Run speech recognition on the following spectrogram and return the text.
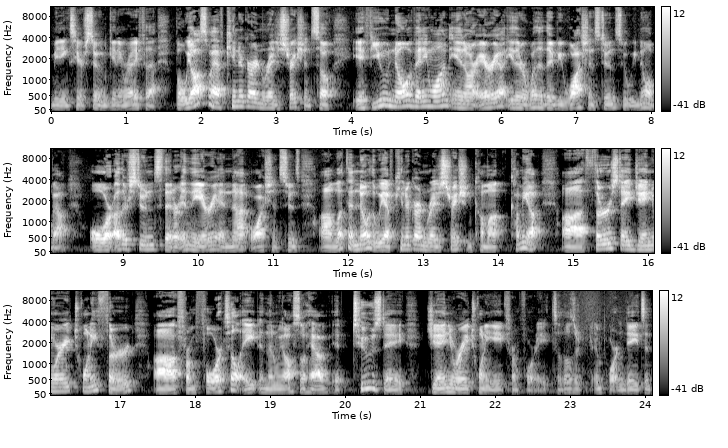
meetings here soon, getting ready for that. But we also have kindergarten registration. So if you know of anyone in our area, either whether they be Washington students who we know about, or other students that are in the area and not Washington students, um, let them know that we have kindergarten registration come up coming up uh, Thursday, January 23rd, uh, from 4 till 8, and then we also have it Tuesday, January 28th from 4 to 8. So those are important dates, and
